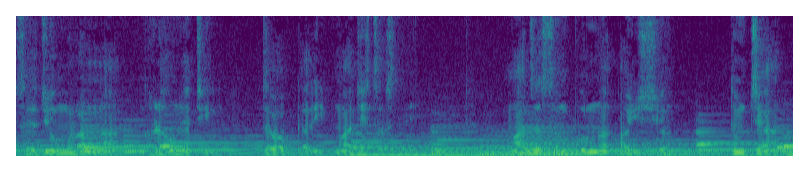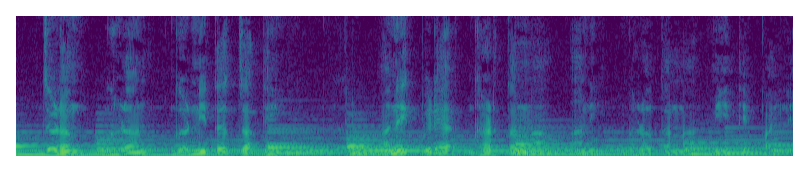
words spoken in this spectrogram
सजीव मुलांना घडवण्याची जबाबदारी माझीच असते. माझं संपूर्ण आयुष्य तुमच्या जडणघडण घडणीतच जाते. अनेक पिढ्या घडताना आणि घडवताना मी इथे पाहिले.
